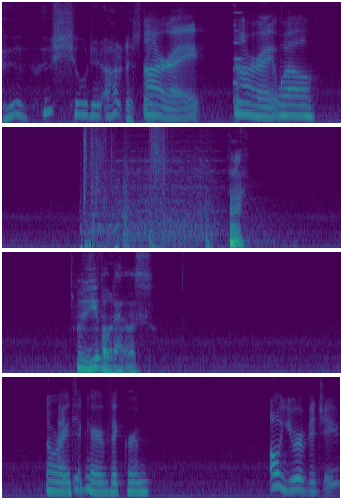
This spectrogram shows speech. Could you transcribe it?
Who who shielded Atlas? Then? All right. All right. Well, Hmm. Who did you vote, Atlas? don't worry. I, took care of Vikram. Oh, you're a Vigi?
